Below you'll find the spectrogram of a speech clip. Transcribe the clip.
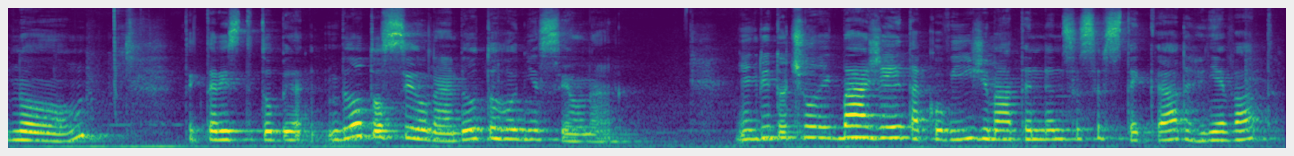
No, tak tady jste to bylo, bylo to silné, bylo to hodně silné. Někdy to člověk má, že je takový, že má tendence se vstekat, hněvat,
